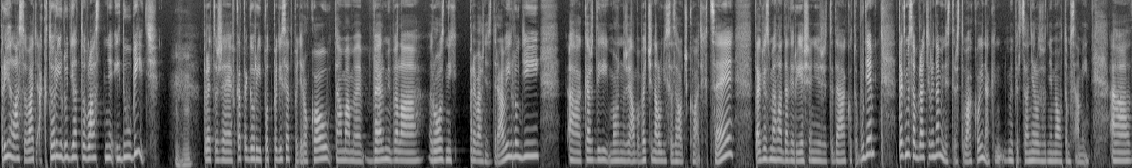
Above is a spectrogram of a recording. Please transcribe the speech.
prihlasovať a ktorí ľudia to vlastne idú byť. Uh-huh. Pretože v kategórii pod 55 rokov tam máme veľmi veľa rôznych, prevažne zdravých ľudí, a každý, možno, že alebo väčšina ľudí sa zaočkovať chce, takže sme hľadali riešenie, že teda ako to bude. Tak sme sa obrátili na ministerstvo, ako inak. My predsa nerozhodneme o tom sami. A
